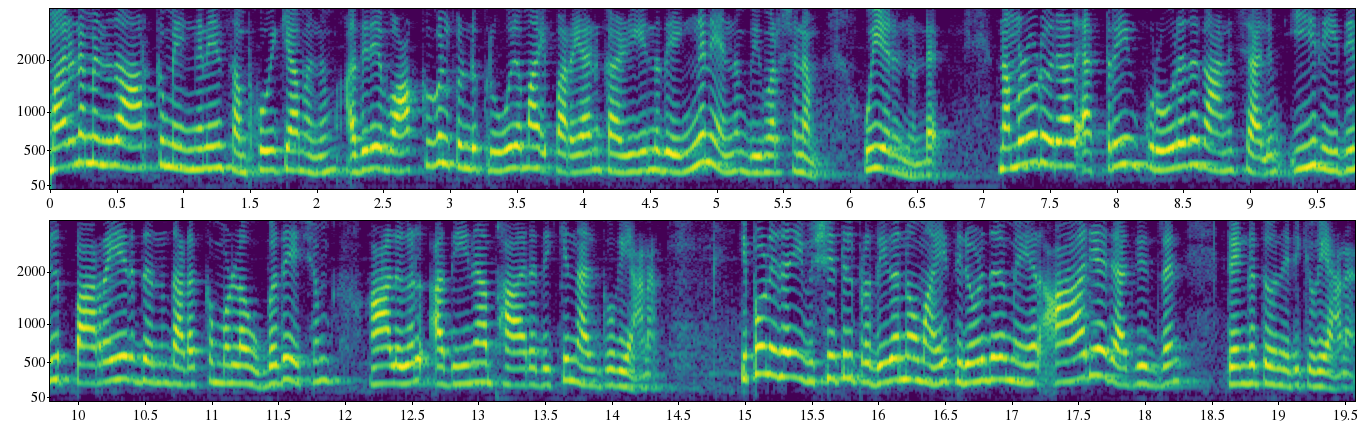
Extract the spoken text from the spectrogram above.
മരണമെന്നത് ആർക്കും എങ്ങനെയും സംഭവിക്കാമെന്നും അതിലെ വാക്കുകൾ കൊണ്ട് ക്രൂരമായി പറയാൻ കഴിയുന്നത് എങ്ങനെയെന്നും വിമർശനം ഉയരുന്നുണ്ട്. നമ്മളോട് ഒരാൾ അത്രയും ക്രൂരത കാണിച്ചാലും ഈ രീതിയിൽ പറയരുതെന്നതടക്കമുള്ള ഉപദേശം ആളുകൾ അദീന ഭാരതിക്ക് നൽകുകയാണ്. ഇപ്പോൾ ഇത് ഈ വിഷയത്തിൽ പ്രതികരണവുമായി തിരുവനന്തപുരം മേയർ ആര്യ രാജേന്ദ്രൻ രംഗത്ത് വന്നിരിക്കുകയാണ്.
